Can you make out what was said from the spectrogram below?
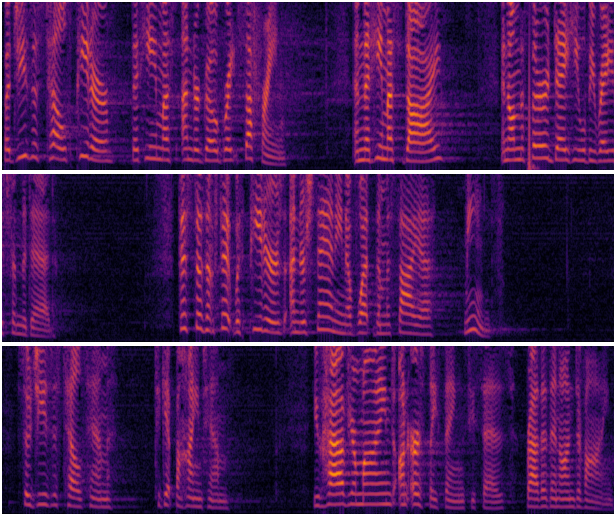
But Jesus tells Peter that he must undergo great suffering and that he must die, and on the third day he will be raised from the dead. This doesn't fit with Peter's understanding of what the Messiah means. So Jesus tells him to get behind him. You have your mind on earthly things, he says, rather than on divine.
